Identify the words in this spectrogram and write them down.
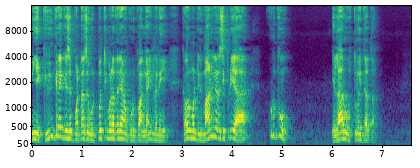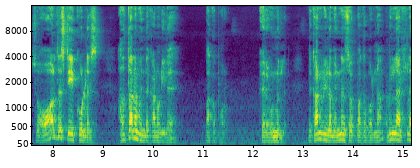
நீங்கள் கிரீன் கிரேக்கர்ஸ் பட்டாசு உற்பத்தி பண்ணாதானே அவங்க கொடுப்பாங்க? இல்லை நீ கவர்மெண்ட் இது மாநில அரசு இப்படியா? கொடுக்கும். எல்லோரும் ஒத்துழைத்தா தான். So all the stake holders அதைத்தான் நம்ம இந்த காணொலியில் பார்க்க போகிறோம் வேறு ஒன்றும் இல்லை. இந்த காணொலியில் நம்ம என்ன பார்க்க போகிறோம்னா தமிழ்நாட்டில்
